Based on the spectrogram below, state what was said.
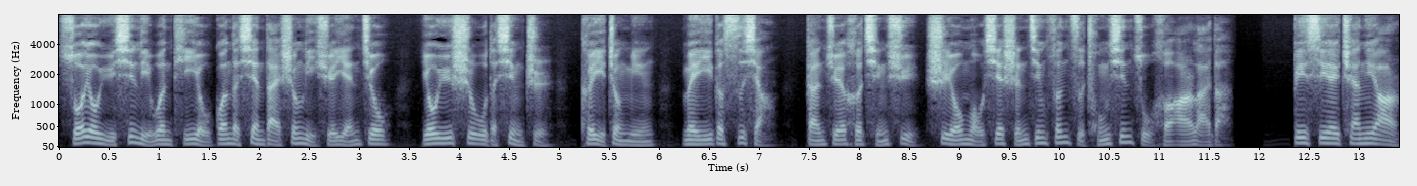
所有与心理问题有关的现代生理学研究，由于事物的性质，可以证明每一个思想。感觉和情绪是由某些神经分子重新组合而来的。B C H N E R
